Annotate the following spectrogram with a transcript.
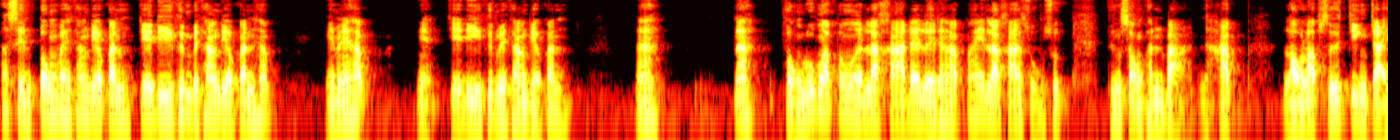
พระเศียรตรงไปทางเดียวกัน เจดีขึ้นไปทางเดียวกันครับ เห็นไหมครับ เนี่ยเจดีขึ้นไปทางเดียวกัน นะ นะ ส่งรูปมาประเมินราคาได้เลยนะครับ ให้ราคาสูงสุดถึง 2,000 บาทนะครับ เรารับซื้อจริงจ่าย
